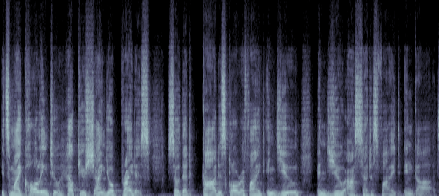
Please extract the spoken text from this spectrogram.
It's my calling to help you shine your brightest so that God is glorified in you and you are satisfied in God.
